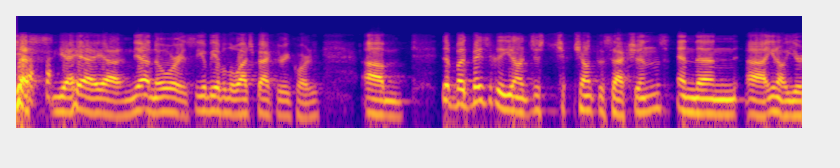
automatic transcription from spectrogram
yes, yeah, yeah, yeah, yeah. No worries. So you'll be able to watch back the recording. Um, but basically, you know, just ch chunk the sections, and then uh, you know you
